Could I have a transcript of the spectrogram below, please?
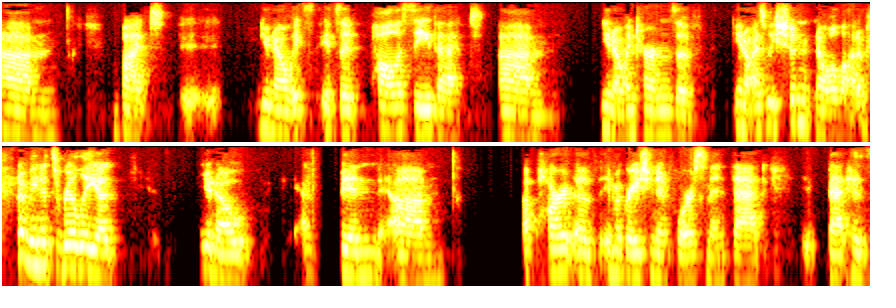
um, but you know it's it's a policy that um, you know in terms of you know as we shouldn't know a lot about. I mean, it's really a you know been um, a part of immigration enforcement that that has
